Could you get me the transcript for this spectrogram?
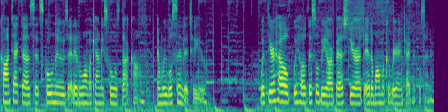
contact us at schoolnews at itawambacountyschools.com and we will send it to you. With your help, we hope this will be our best year at the Itawamba Career and Technical Center.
